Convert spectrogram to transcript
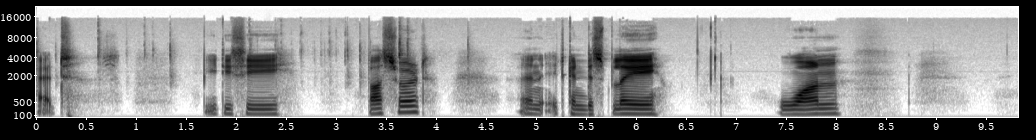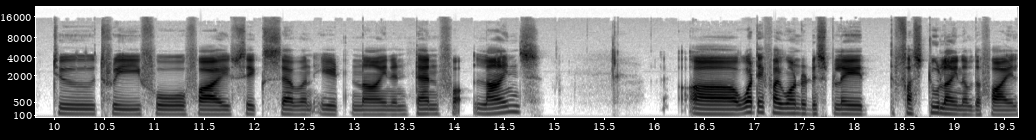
head etc password and it can display one two three four five six seven eight nine and ten lines uh, what if I want to display the first two line of the file?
